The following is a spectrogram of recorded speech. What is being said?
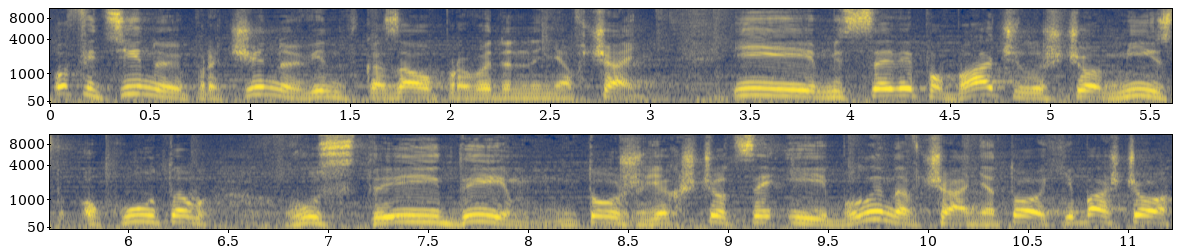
Офіційною причиною він вказав проведення навчань. І місцеві побачили, що міст окутав густий дим. Тож, якщо це і були навчання, то хіба що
